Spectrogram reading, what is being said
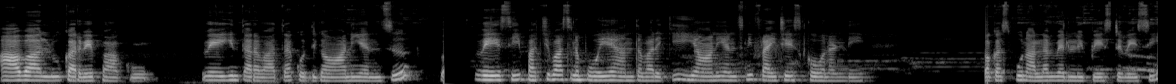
ఆవాలు కరివేపాకు వేగిన తర్వాత కొద్దిగా ఆనియన్స్ వేసి పచ్చివాసన పోయే అంతవరకు ఈ ఆనియన్స్ని ఫ్రై చేసుకోవాలండి. ఒక స్పూన్ అల్లం వెల్లుల్లి పేస్ట్ వేసి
